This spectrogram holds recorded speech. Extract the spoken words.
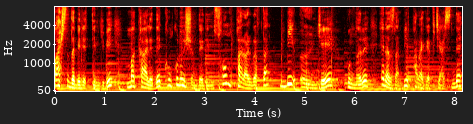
başta da belirttiğim gibi makalede conclusion dediğim son paragraftan bir önceye bunları en azından bir paragraf içerisinde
